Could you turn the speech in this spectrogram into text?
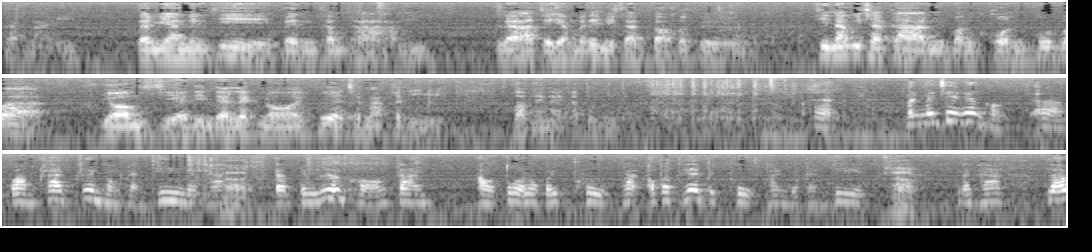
แบบไหน แต่มีอันหนึ่งที่เป็นคำถาม และอาจจะยังไม่ได้มีการตอบก็คือ ที่นักวิชาการบางคนพูดว่ายอมเสียดินแดนเล็กน้อย เพื่อชนะคดีตอบยังไงครับตรงนี้เอ่อมันไม่ใช่เรื่องของเออความคลาดเคลื่อนของแผนที่นะคะครับแต่เป็นเรื่องของการเอาตัวเราไปผูกพันเอาประเทศไปผูกพันกับแผนที่ครับ นะคะ แล้ว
